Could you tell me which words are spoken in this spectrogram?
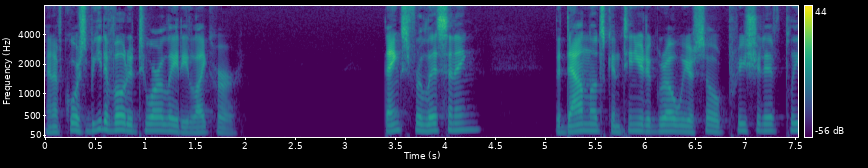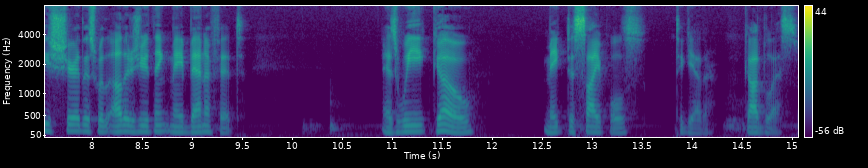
And of course, be devoted to Our Lady like her. Thanks for listening. The downloads continue to grow. We are so appreciative. Please share this with others you think may benefit as we go make disciples together. God bless.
